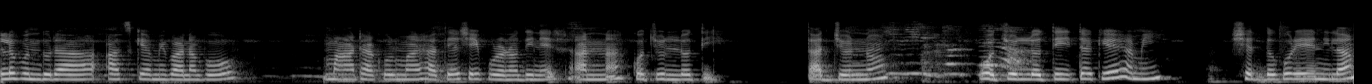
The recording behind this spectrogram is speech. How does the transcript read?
হ্যালো বন্ধুরা, আজকে আমি বানাবো মা ঠাকুরমার হাতে সেই পুরনো দিনের রান্না কচুরলতি তার জন্য কচুরলতিটাকে আমি সেদ্ধ করে নিলাম,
